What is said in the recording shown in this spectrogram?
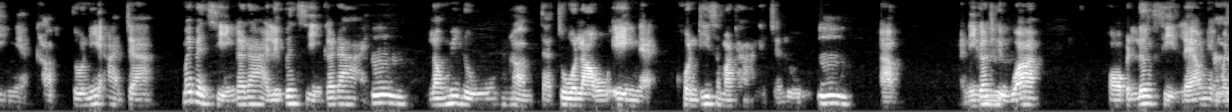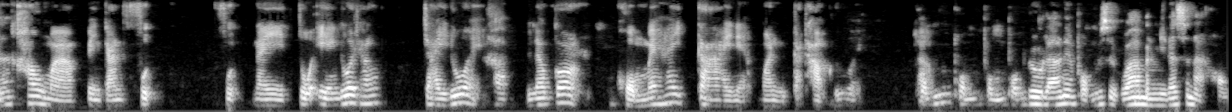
ริงๆเนี่ยครับ ตัวนี้อาจจะไม่เป็นศีลก็ได้ หรือเป็นศีลก็ได้อืมเราไม่รู้ครับ แต่ตัวเราเองเนี่ย คนที่สมาทานเนี่ยจะรู้อืมครับ อันนี้ก็ถือว่าพอเป็นเรื่องศีลแล้วเนี่ยอ่าฮะมันเข้ามาเป็นการฝึกฝึกในตัวเองด้วยทั้งใจด้วยครับ แล้วก็ข่มไม่ให้กายเนี่ย มันกระทำด้วยคผรับมผมผมผมดูแล้วเนี่ยผมรู้สึกว่ามันมีลักษณะของ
